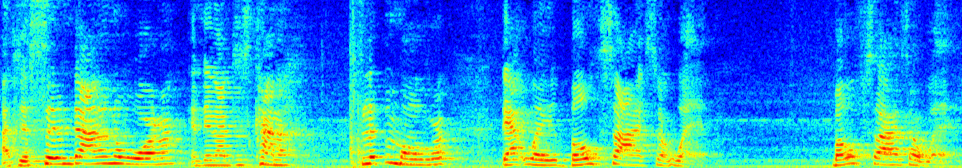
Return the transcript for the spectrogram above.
I just set them down in the water and then I just kind of flip them over. That way both sides are wet. Both sides are wet.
